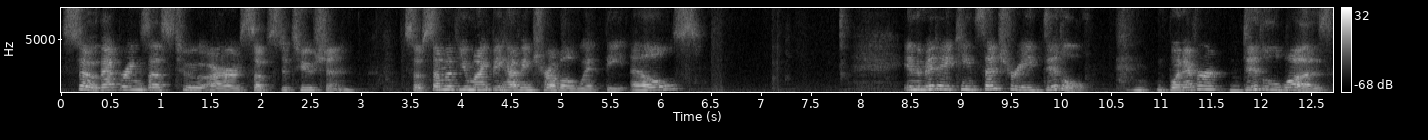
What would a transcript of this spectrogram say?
So that brings us to our substitution. So some of you might be having trouble with the L's. In the mid 18th century, diddle, whatever diddle was,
